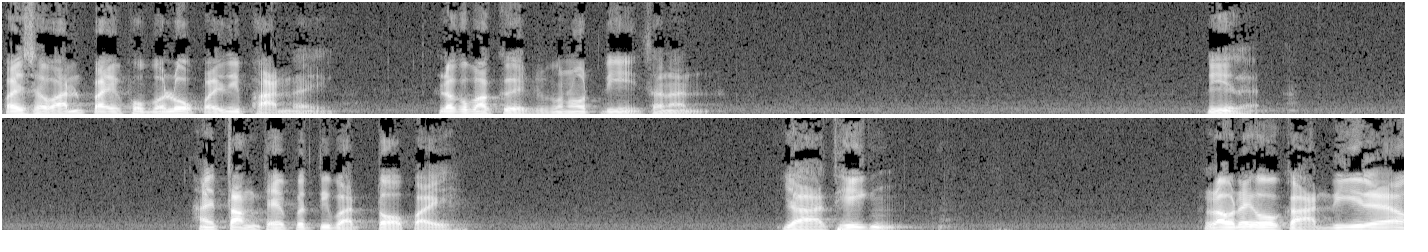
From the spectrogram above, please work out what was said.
ไปสวรรค์ไปพรมโลกไปนิพพานเลยแล้วก็มาเกิดเป็นมนุษย์นี้เท่านั้น นี่แหละ ให้ตั้งใจปฏิบัติต่อไป อย่าทิ้ง เราได้โอกาสดีแล้ว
